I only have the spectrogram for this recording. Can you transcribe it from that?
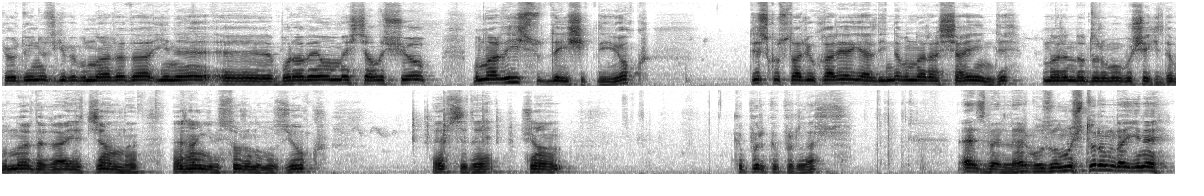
Gördüğünüz gibi bunlarda da yine e, Bora V15 çalışıyor. Bunlarda hiç su değişikliği yok. Diskuslar yukarıya geldiğinde bunlar aşağıya indi. Bunların da durumu bu şekilde. Bunlar da gayet canlı. Herhangi bir sorunumuz yok. Hepsi de şu an kıpır kıpırlar. Ezberler bozulmuş durumda yine.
